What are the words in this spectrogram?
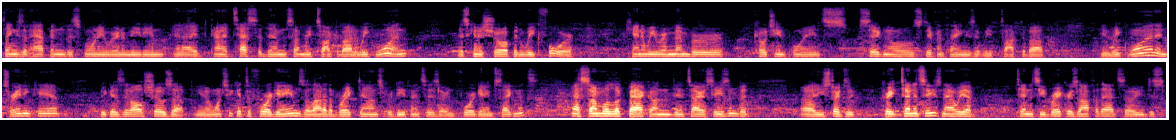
things that happened this morning. We were in a meeting, and I kind of tested them. Something we talked about in week one that's going to show up in week four. Can we remember coaching points, signals, different things that we've talked about in week one and training camp? Because it all shows up. You know, once you get to four games, a lot of the breakdowns for defenses are in four game segments. Now, some will look back on the entire season, but uh, you start to create tendencies. Now we have tendency breakers off of that, so you just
